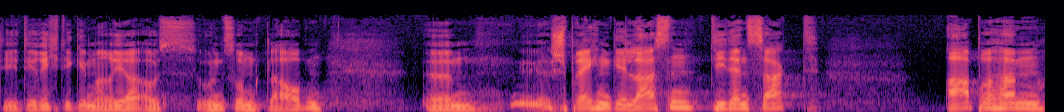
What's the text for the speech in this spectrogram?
die, die richtige Maria aus unserem Glauben, ähm, sprechen gelassen, die dann sagt, Abraham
